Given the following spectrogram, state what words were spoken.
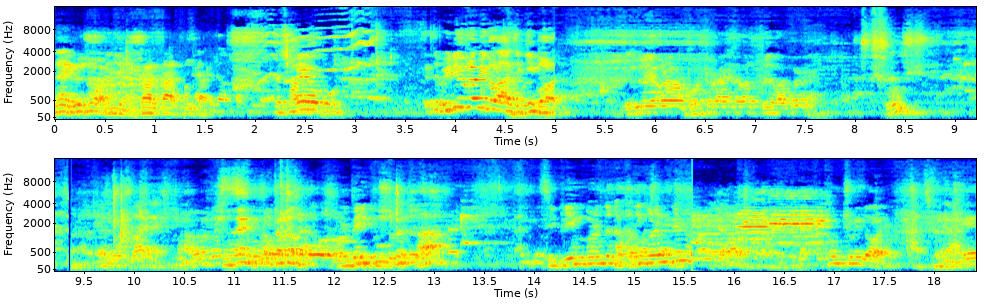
কার কার কোনটা ভিডিওগ্রাফি করা আছে কি বলা এগুলো যখন আমার ভোটটা আগে তখন খুলে বার করে সিপিএম করেন তো ডাকাতি করেন কেন এটা প্রথম চুরি নয়। আগে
